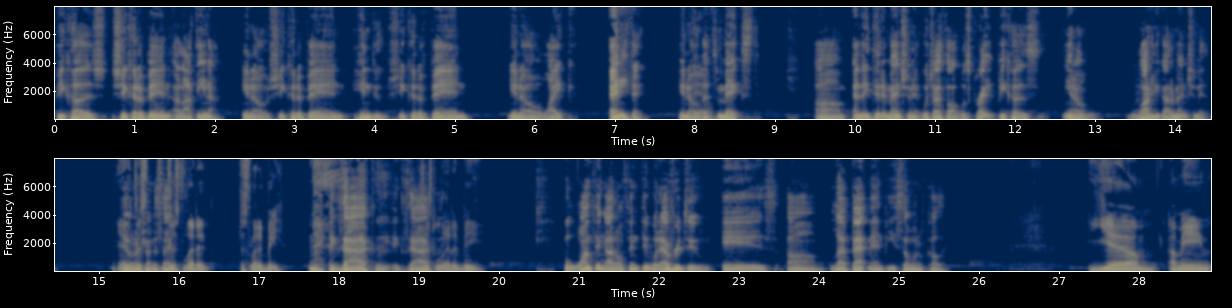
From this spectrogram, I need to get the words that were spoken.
Because she could have been a Latina, you know, she could have been Hindu, she could have been, you know, like anything, you know, Yeah. that's mixed. Um, and they didn't mention it, which I thought was great because, you know, why do you got to mention it? yeah. know what I'm trying to say? Just let it, just let it be. Exactly, just exactly. let it be. But one thing I don't think they would ever do is um, let Batman be someone of color. Yeah, I mean,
